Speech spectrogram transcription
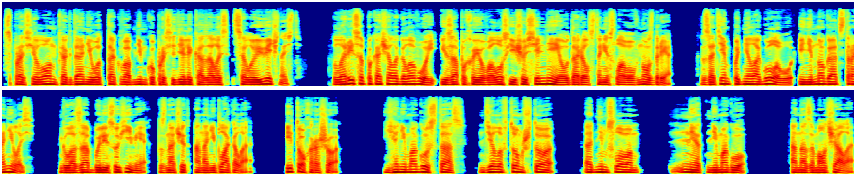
Спросил он, когда они вот так в обнимку просидели, казалось, целую вечность. Лариса покачала головой, и запах ее волос еще сильнее ударил Станиславу в ноздри. Затем подняла голову и немного отстранилась, Глаза были сухими, значит, она не плакала. И то хорошо. «Я не могу, Стас. Дело в том, что... Одним словом... Нет, не могу». Она замолчала.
